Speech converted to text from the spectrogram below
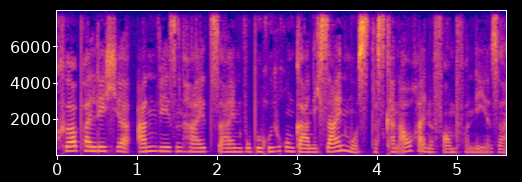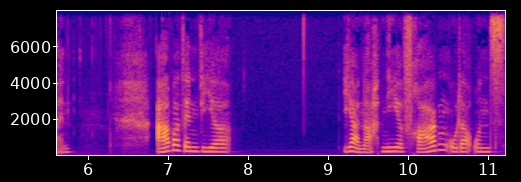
körperliche Anwesenheit sein, wo Berührung gar nicht sein muss. Das kann auch eine Form von Nähe sein. Aber wenn wir ja nach Nähe fragen oder uns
